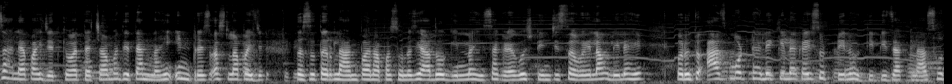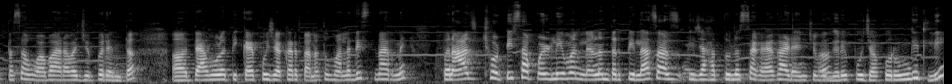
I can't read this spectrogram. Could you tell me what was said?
झाल्या पाहिजेत किंवा त्याच्यामध्ये त्यांनाही इंटरेस्ट असला पाहिजे. तसं तर लहानपणापासूनच या दोघींनाही सगळ्या गोष्टींची सवय लावलेली आहे. परंतु आज मोठ्या लेकीला काही सुट्टी नव्हती. तिचा क्लास होता सव्वा बारा वाजेपर्यंत. त्यामुळं ती काय पूजा करताना तुम्हाला दिसणार नाही. पण आज छोटी सापडली म्हणल्यानंतर तिलाच आज तिच्या हातूनच सगळ्या गाड्यांची वगैरे पूजा करून घेतली.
